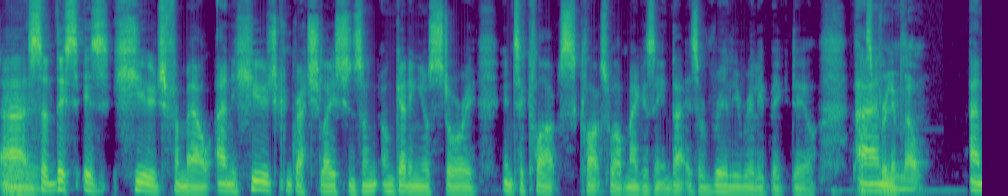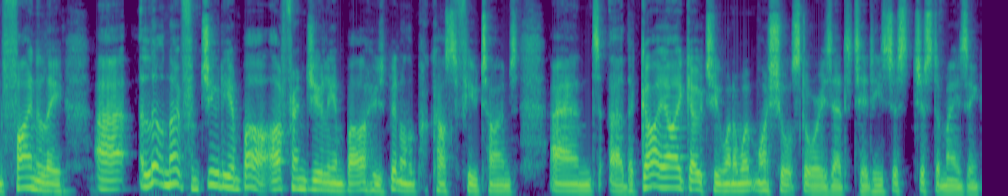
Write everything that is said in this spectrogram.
Uh, so this is huge for Mel, and huge congratulations on, on getting your story into Clark's Clarkesworld magazine. That is a really really big deal. That's and, brilliant, Mel. And finally, uh, a little note from Julian Barr, our friend Julian Barr, who's been on the podcast a few times, and uh, the guy I go to when I want my short stories edited. He's just just amazing.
